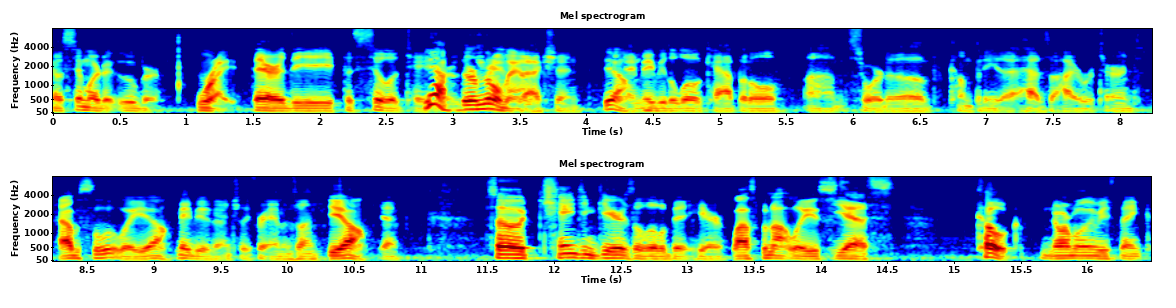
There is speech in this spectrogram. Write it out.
know similar to Uber. right. They're the facilitator. Yeah, they're a the middleman. transaction. Yeah. and maybe the low capital um, sort of company that has the higher returns. Absolutely, yeah. Maybe eventually for Amazon. Yeah. Yeah. So changing gears a little bit here. Last but not least, Yes, Coke. Normally we think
